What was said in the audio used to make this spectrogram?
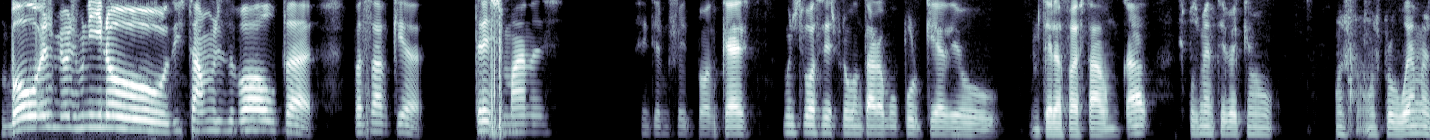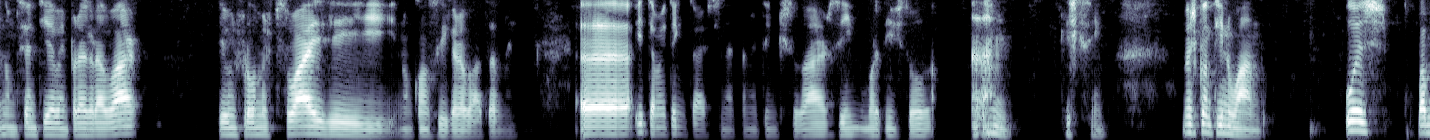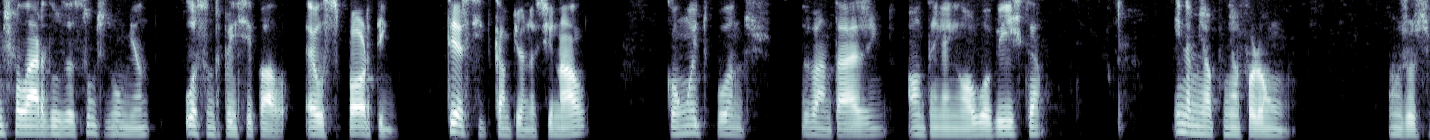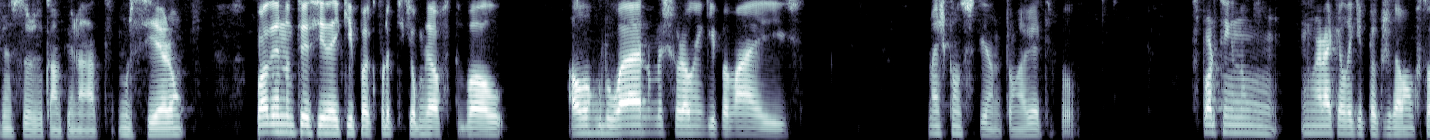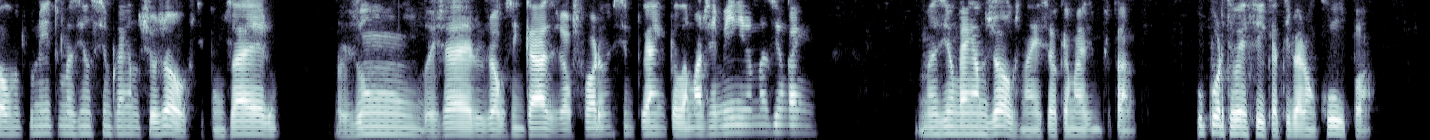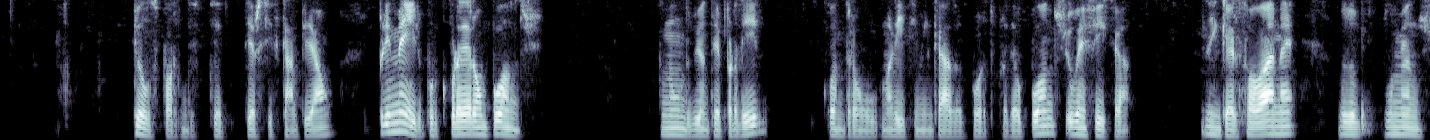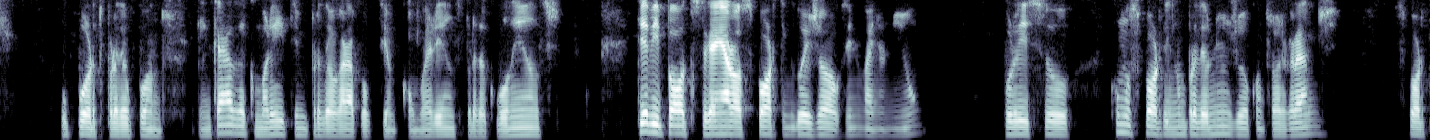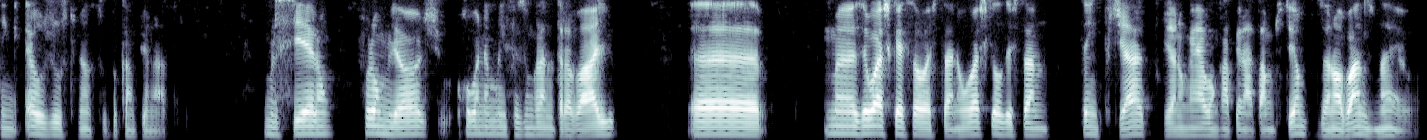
Boas, meus meninos! Estamos de volta! Passado que Três semanas sem termos feito podcast. Muitos de vocês perguntaram-me o porquê de eu me ter afastado um bocado. Simplesmente tive aqui um, uns, uns, problemas, não me sentia bem para gravar. Tive uns problemas pessoais e não consegui gravar também. Uh, e também tenho testes, né? também tenho que estudar. Sim, o Martim estuda. Diz que sim. Mas continuando. Hoje vamos falar dos assuntos do momento. O assunto principal é o Sporting ter sido campeão nacional com 8 pontos de vantagem. Ontem ganhou ao Boa Vista e, na minha opinião, foram uns justos vencedores do campeonato. Mereceram. Podem não ter sido a equipa que praticou melhor futebol ao longo do ano, mas foram a equipa mais, mais consistente. Estão a ver? Tipo, o Sporting não, não era aquela equipa que jogava um futebol muito bonito, mas iam sempre ganhando os seus jogos, tipo um 0, 2-1, 2-0, jogos em casa, jogos fora, iam sempre ganham pela margem mínima, mas iam ganhando, mas iam ganhando jogos, não é? Isso é o que é mais importante. O Porto e o Benfica tiveram culpa pelo Sporting ter, ter sido campeão. Primeiro, porque perderam pontos que não deviam ter perdido. Contra o Marítimo em casa, o Porto perdeu pontos. O Benfica, nem quero falar, né? Pelo menos o Porto perdeu pontos em casa com o Marítimo, perdeu agora há pouco tempo com o Moreirense, perdeu com o Belenenses. Teve hipótese de ganhar ao Sporting dois jogos e não ganhou nenhum. Por isso, como o Sporting não perdeu nenhum jogo contra os grandes, o Sporting é o justo vencedor do campeonato. Mereceram, foram melhores. O Ruben Amorim fez um grande trabalho. Uh, mas eu acho que é só este ano. Eu acho que eles este ano têm que fechar, porque já não ganhavam um campeonato há muito tempo 19 anos, não é?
